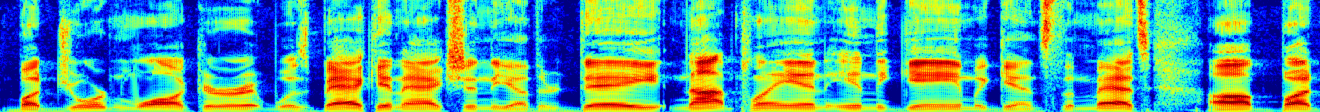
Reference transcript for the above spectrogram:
But Jordan Walker was back in action the other day, not playing in the game against the Mets, uh, but.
